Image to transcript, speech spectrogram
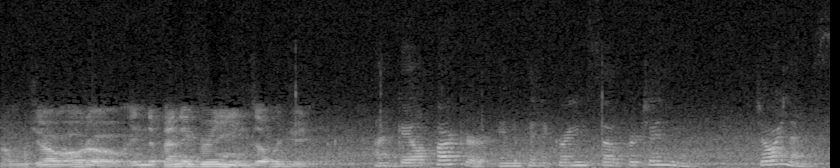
I'm Joe Oddo, Independent Greens of Virginia. I'm Gail Parker, Independent Greens of Virginia. Join us.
